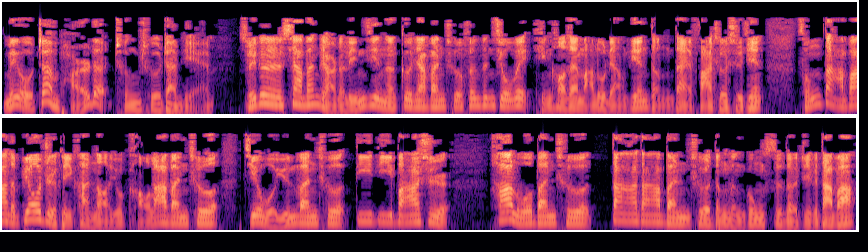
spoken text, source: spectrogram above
没有站牌的乘车站点。随着下班点的临近呢，各家班车纷纷就位，停靠在马路两边等待发车时间。从大巴的标志可以看到，有考拉班车、接我云班车、滴滴巴士、哈罗班车、哒哒班车等等公司的这个大巴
